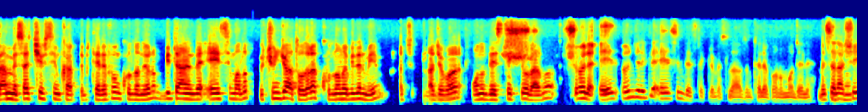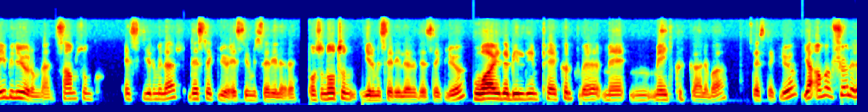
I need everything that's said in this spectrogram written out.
Ben mesela çift sim kartlı bir telefon kullanıyorum. Bir tane de eSIM alıp üçüncü hat olarak kullanabilir miyim? Acaba onu destekliyorlar mı? Şöyle e, öncelikle eSIM desteklemesi lazım telefonun modeli. Mesela Hı hı. şeyi biliyorum ben. Samsung S20'ler destekliyor S20 serileri. Olsun Note'un 20 serileri destekliyor. Huawei'de bildiğim P40 ve M- Mate 40 galiba destekliyor. Ya ama şöyle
